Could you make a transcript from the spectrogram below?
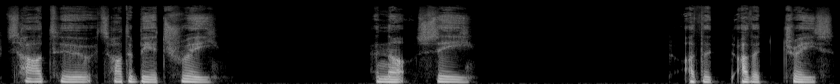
it's hard to it's hard to be a tree and not see other other trees.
